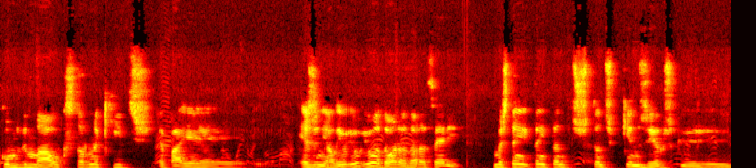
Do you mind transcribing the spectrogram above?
como de mau que se torna kits. Epá, é, é genial. Eu, eu, eu, adoro, adoro a série, mas tem, tem tantos, tantos pequenos erros que,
